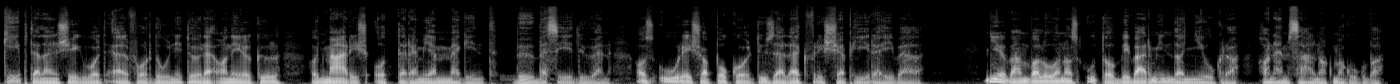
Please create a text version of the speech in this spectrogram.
képtelenség volt elfordulni tőle anélkül, hogy már is ott teremjen megint, bőbeszédűen, az úr és a pokol tüze legfrissebb híreivel. Nyilvánvalóan az utóbbi vár mindannyiukra, ha nem szállnak magukba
